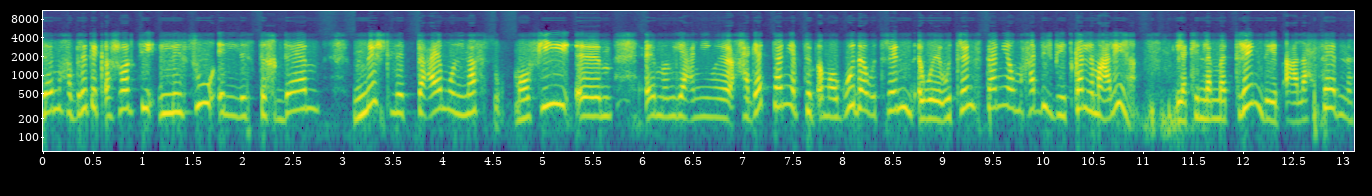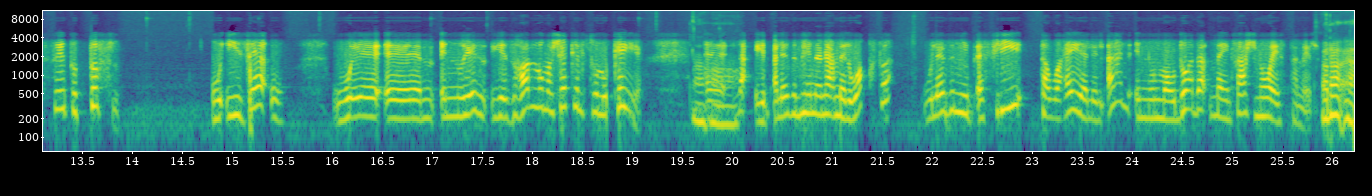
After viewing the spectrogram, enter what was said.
زي ما حضرتك أشرتي لسوء الاستخدام مش للتعامل نفسه. ما هو في يعني حاجات تانية بتبقى موجودة وترند وترندز تانية ومحدش بيتكلم عليها. لكن لما الترند يبقى على حساب نفسية الطفل وإيذائه وانه يظهر له مشاكل سلوكية. آه لا يبقى لازم هنا نعمل وقفة ولازم يبقى في توعية للأهل إنه الموضوع ده ما ينفعش إن هو يستمر. رائع.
